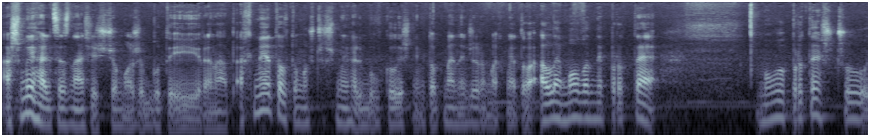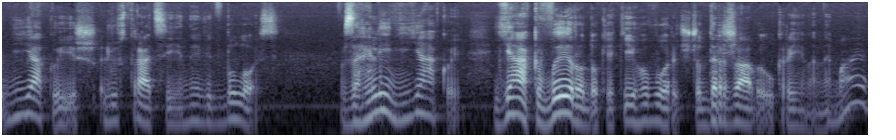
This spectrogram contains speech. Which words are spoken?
а Шмигаль це значить, що може бути і Ренат Ахметов, тому що Шмигаль був колишнім топ-менеджером Ахметова. Але мова не про те. Мова про те, що ніякої ж люстрації не відбулося. Взагалі ніякої. Як виродок, який говорить, що держави Україна немає,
